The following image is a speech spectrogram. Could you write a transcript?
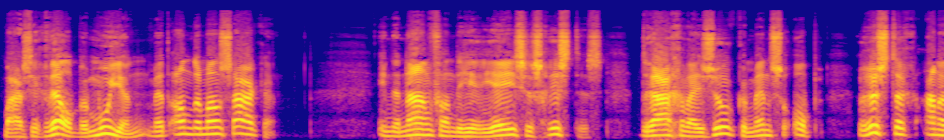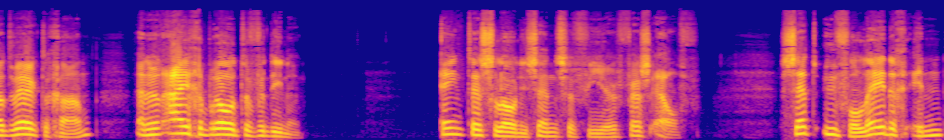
maar zich wel bemoeien met andermans zaken. In de naam van de Heer Jezus Christus dragen wij zulke mensen op rustig aan het werk te gaan en hun eigen brood te verdienen. 1 Thessalonicense 4 vers 11 Zet u volledig in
